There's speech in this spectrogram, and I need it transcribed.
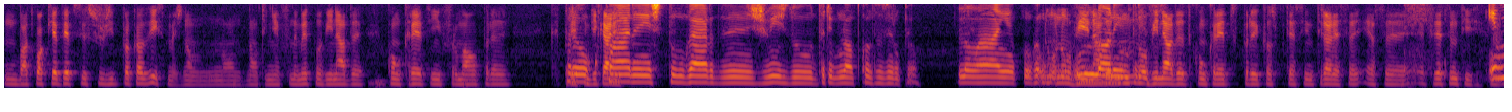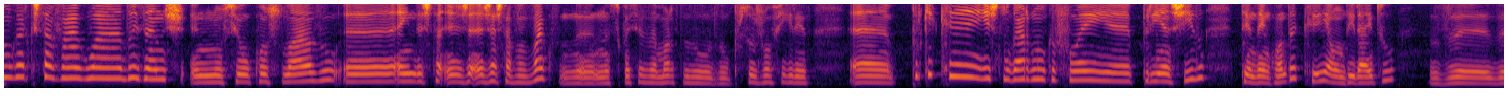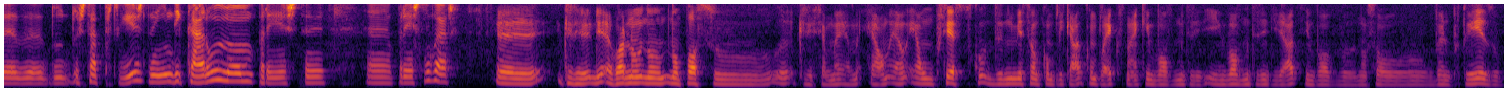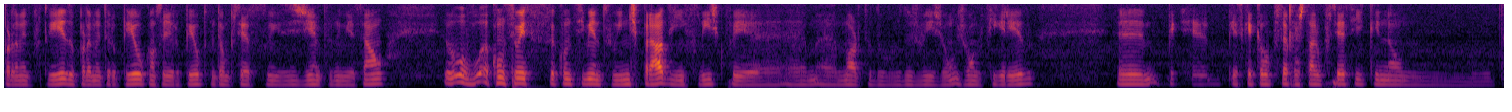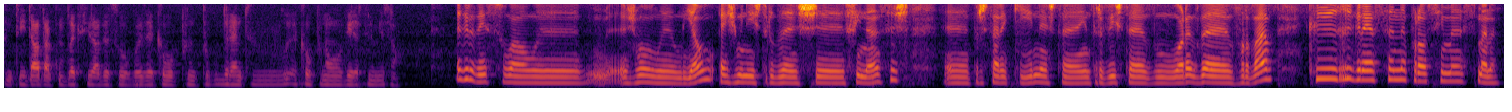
um bate qualquer deve ser surgido por causa disso, mas não, não, não tinha fundamento, não havia nada concreto e informal para que para ocupar este lugar de juiz do Tribunal de Contas Europeu. Não há não, não, vi nada, não vi nada de concreto para que eles pudessem tirar essa, essa, essa notícia. É um lugar que está vago há dois anos. No seu consulado uh, ainda está, já, já, estava vago na, na, sequência da morte do, do professor João Figueiredo. Uh, Porquê que este lugar nunca foi uh, preenchido, tendo em conta que é um direito de, de, de, do, do Estado português de indicar um nome para este, uh, para este lugar? Uh, quer dizer, agora não, não, não posso. Quer dizer, é, é, é, um processo de nomeação complicado, complexo, não é? que envolve muitas, envolve muitas entidades, envolve não só o governo português, o Parlamento português, o Parlamento Europeu, o Conselho Europeu, portanto é um processo exigente de nomeação. Houve, aconteceu esse acontecimento inesperado e infeliz, que foi a, a, morte do, do juiz João, João Figueiredo. Uh, penso que acabou por se arrastar o processo e que não. Portanto, dada a complexidade da sua coisa, acabou por, durante, acabou por não haver essa nomeação. Agradeço ao uh, João Leão, ex-ministro das uh, Finanças, uh, por estar aqui nesta entrevista do Hora da Verdade, que regressa na próxima semana.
